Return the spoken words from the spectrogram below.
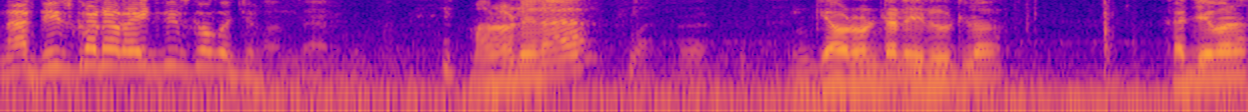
నా తీసుకోండి రైట్ తీసుకోవచ్చు మనోడేనా? ఇంకెవడు ఉంటాడు ఈ రూట్లో? కట్ చేయమను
